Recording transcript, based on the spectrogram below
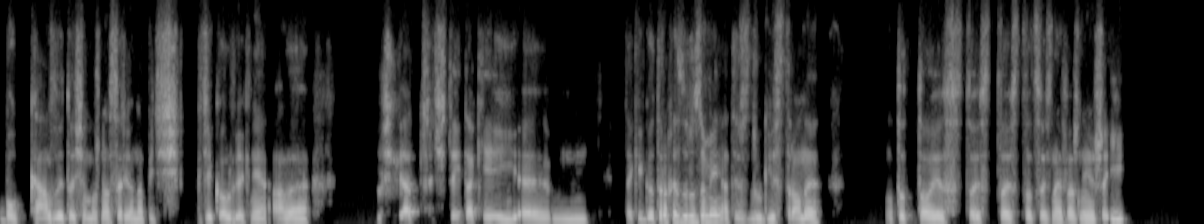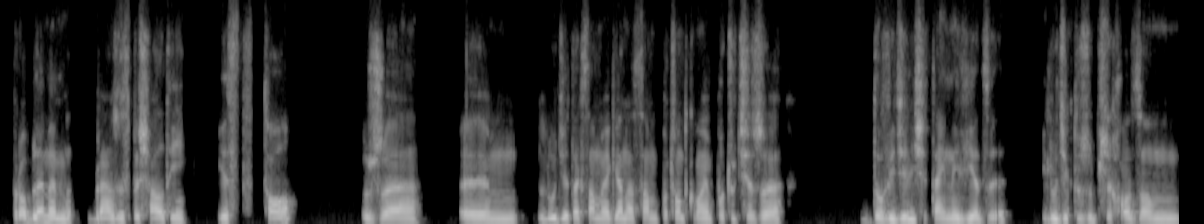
bo kawy to się można serio napić gdziekolwiek, nie? Ale doświadczyć tej takiej, um, takiego trochę zrozumienia też z drugiej strony, no to, to, jest, to, jest, to jest to, co jest najważniejsze. I problemem branży specialty jest to, że um, ludzie tak samo jak ja na samym początku mają poczucie, że dowiedzieli się tajnej wiedzy i ludzie, którzy przychodzą,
